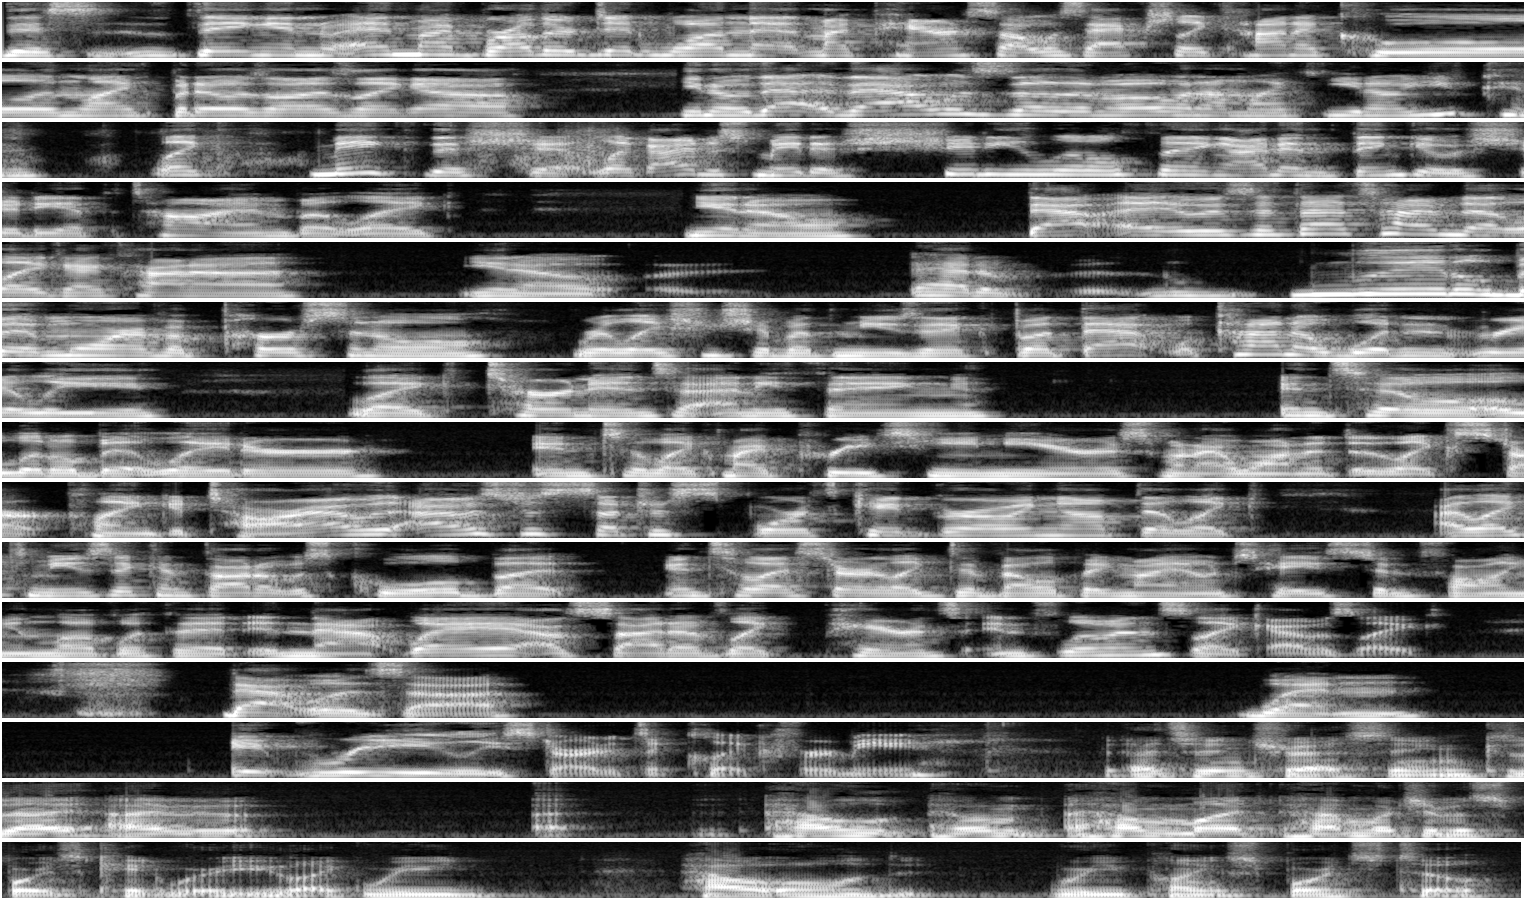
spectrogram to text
this thing and and my brother did one that my parents thought was actually kind of cool and like but it was always like oh you know that that was the, the, moment i'm like you know you can like make this shit like i just made a shitty little thing i didn't think it was shitty at the time but like you know that it was at that time that like i kind of you know had a little bit more of a personal relationship with music but that kind of wouldn't really like turn into anything until a little bit later into like my preteen years when I wanted to like start playing guitar. I was I was just such a sports kid growing up that like I liked music and thought it was cool, but until I started like developing my own taste and falling in love with it in that way outside of like parents' influence, like I was like that was uh when it really started to click for me. That's interesting because I I've uh, how how how much how much of a sports kid were you? Like were you how old were you playing sports till?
